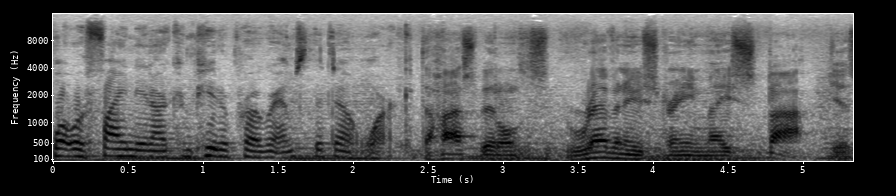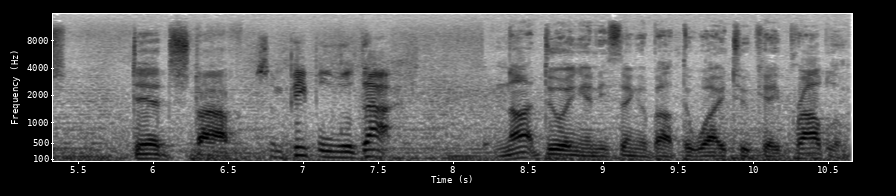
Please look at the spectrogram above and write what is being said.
What we're finding are computer programs that don't work. The hospital's revenue stream may stop, just dead stop. Some people will die. Not doing anything about the Y2K problem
